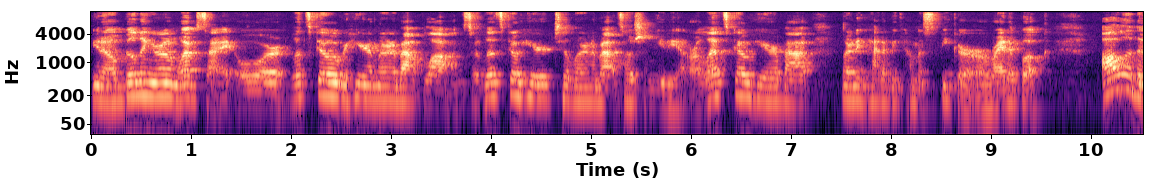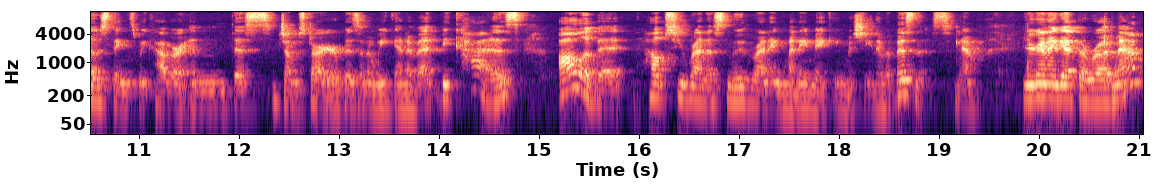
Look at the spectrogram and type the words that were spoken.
you know, building your own website, or let's go over here and learn about blogs, or let's go here to learn about social media, or let's go here about learning how to become a speaker or write a book. All of those things we cover in this Jumpstart Your Biz in a Weekend event because all of it helps you run a smooth running money making machine of a business. Now, you're going to get the roadmap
